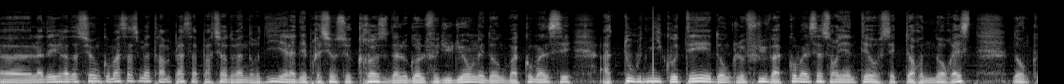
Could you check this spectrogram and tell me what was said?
euh, la dégradation commence à se mettre en place à partir de vendredi et la dépression se creuse dans le golfe du Lion et donc va commencer à tournicoter et donc le flux va commencer à s'orienter au secteur nord-est. Donc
